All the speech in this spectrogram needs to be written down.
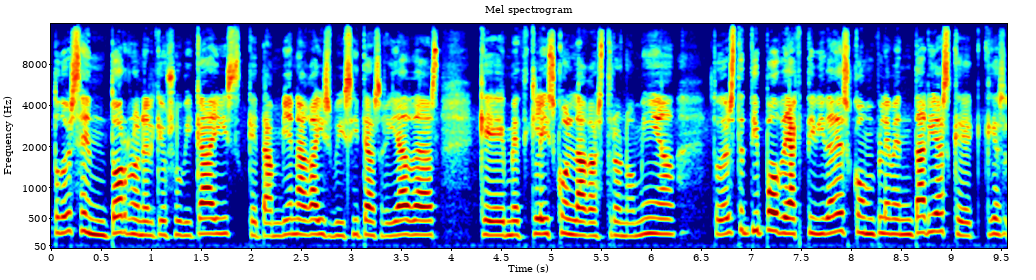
todo ese entorno en el que os ubicáis, que también hagáis visitas guiadas, que mezcléis con la gastronomía todo este tipo de actividades complementarias que, es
